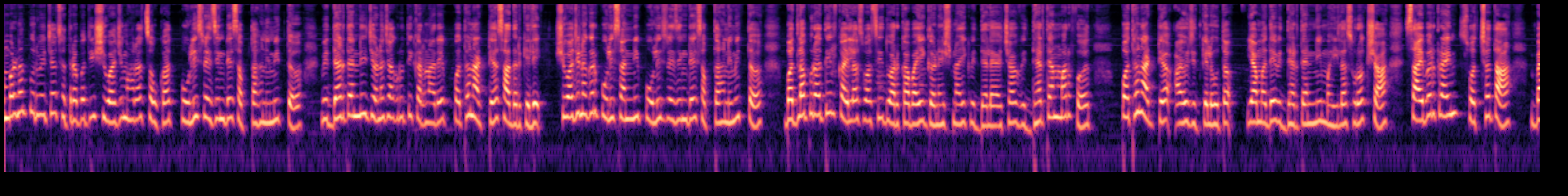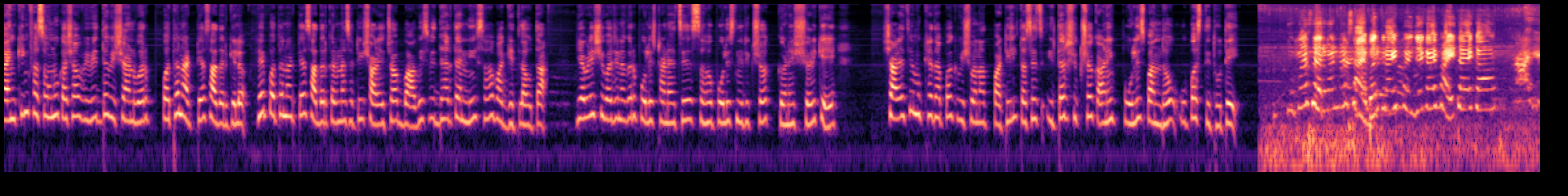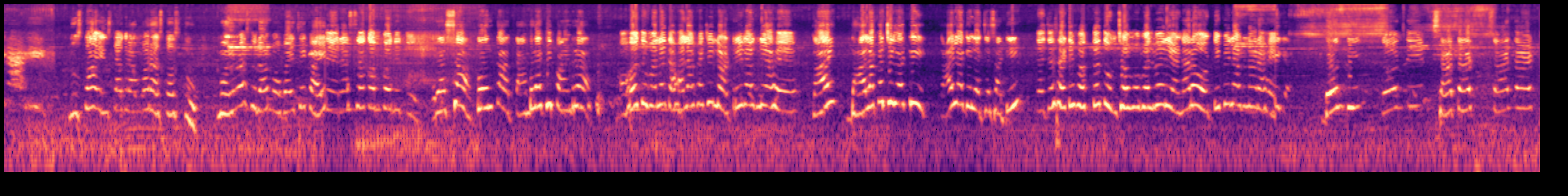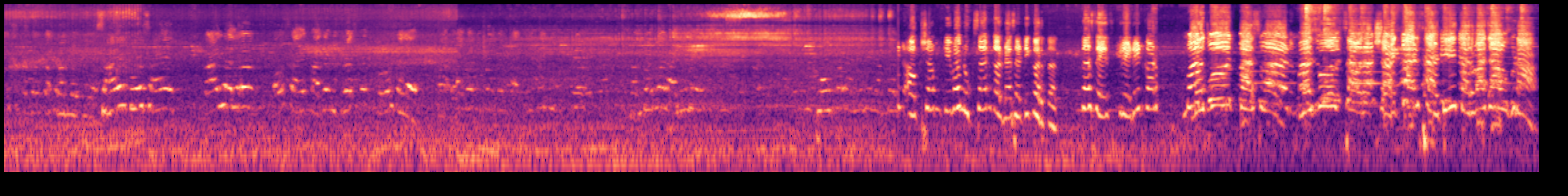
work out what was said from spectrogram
अंबरनाथ पूर्वेच्या छत्रपती शिवाजी महाराज चौकात police raising day सप्ताहानिमित्त विद्यार्थ्यांनी जनजागृती करणारे पथनाट्य सादर केले. शिवाजीनगर पोलिसांनी पोलीस रेझिंग डे सप्ताहानिमित्त बदलापुरातील कैलासवासी द्वारकाबाई गणेश नाईक विद्यालयाच्या विद्यार्थ्यांमार्फत पथनाट्य आयोजित केलं होतं. यामध्ये विद्यार्थ्यांनी महिला सुरक्षा सायबर क्राईम स्वच्छता बँकिंग फसवणूक अशा विविध विषयांवर पथनाट्य सादर केलं. हे पथनाट्य सादर करण्यासाठी शाळेच्या बावीस विद्यार्थ्यांनी सहभाग घेतला होता. यावेळी शिवाजीनगर पोलीस ठाण्याचे सहपोलीस निरीक्षक गणेश शेळके शाळेचे मुख्याध्यापक विश्वनाथ पाटील तसेच इतर शिक्षक आणि पोलीस बांधव उपस्थित होते. तुम्हा सर्वांना सायबर क्राईम म्हणजे काय? माहीत आहे का? नुसता इंस्टाग्राम वर असतोस तू. म्हणूनच तुला मोबाईलचे काही रस्सा कंपनीतून रस्सा कोणता? तांबडा की पांढरा? अहो तुम्हाला दहा लाखाची लॉटरी लागली आहे. काय? दहा लाखाची लॉटरी काय लागेल याच्यासाठी? त्याच्यासाठी फक्त तुमच्या मोबाईल वर येणारा ओटीपी लागणार आहे. दोन तीन दोन तीन सात आठ सात अक्षम किंवा नुकसान करण्यासाठी करतात. तसेच क्रेडिट कार्ड मजबूत पासवर्ड मजबूत संरक्षणसाठी दरवाजा उघडा.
